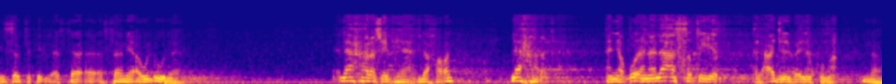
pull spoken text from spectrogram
للزوجة الثانية أو الأولى. لا حرج في هذا. لا حرج؟ لا حرج. أن يقول أنا لا أستطيع العدل بينكما. نعم.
